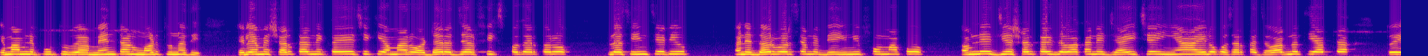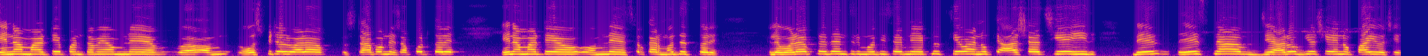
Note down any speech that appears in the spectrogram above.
એમાં અમને પૂરતું મહેનતાણું મળતું નથી. એટલે અમે સરકારને કહીએ છીએ કે અમારો અઢાર હજાર ફિક્સ પગાર કરો પ્લસ ઇન્સેટિવ અને દર વર્ષે અમને બે યુનિફોર્મ આપો અમને જે સરકારી દવાખાને જાય છે અહીંયા એ લોકો સરકાર જવાબ નથી આપતા. તો એના માટે પણ તમે અમને હોસ્પિટલવાળા સ્ટાફ અમને સપોર્ટ કરે. એના માટે અમને સરકાર મદદ કરે. એટલે વડાપ્રધાન શ્રી મોદી સાહેબને એટલું જ કહેવાનું કે આશા છે એ દેશના જે આરોગ્ય છે એનો પાયો છે.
